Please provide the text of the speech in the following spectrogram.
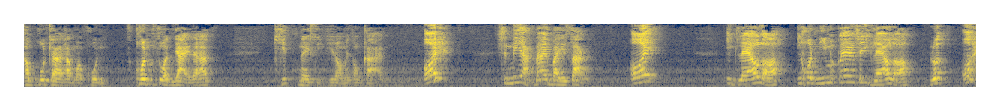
คำพูดการกระทำของคุณ คนส่วนใหญ่นะครับ คิดในสิ่งที่เราไม่ต้องการ โอ๊ย ฉันไม่อยากได้ใบสั่ง โอ๊ย อีกแล้วเหรอ อีคนนี้มาแกล้งฉันอีกแล้วเหรอหรือโอ๊ย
